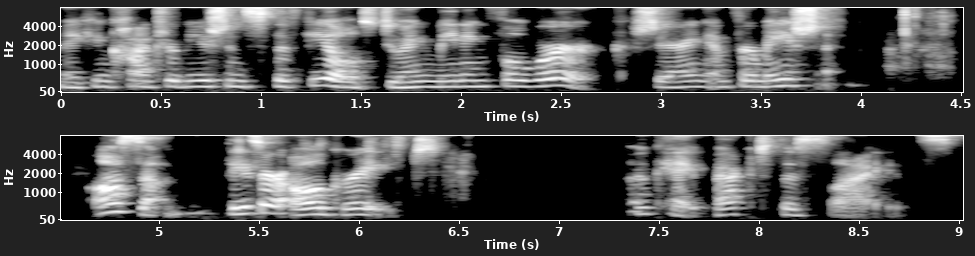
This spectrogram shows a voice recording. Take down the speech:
making contributions to the field, doing meaningful work, sharing information. Awesome. These are all great. Okay, back to the slides.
